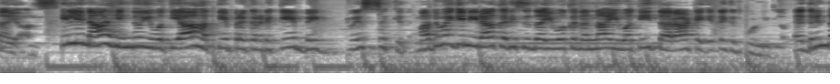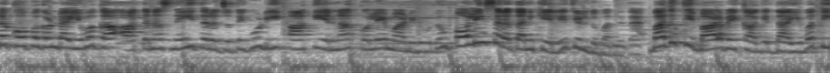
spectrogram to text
ನಯಾಸ್ ಇಲ್ಲಿನ ಹಿಂದೂ ಯುವತಿಯ ಹತ್ಯೆ ಪ್ರಕರಣಕ್ಕೆ ಬಿಗ್ ಟ್ವಿಸ್ಟ್ ಸಿಕ್ಕಿದೆ ಮದುವೆಗೆ ನಿರಾಕರಿಸಿದ ಯುವಕನನ್ನ ಯುವತಿ ತರಾಟೆಗೆ ತೆಗೆದುಕೊಂಡಿದ್ಲು. ಇದರಿಂದ ಕೋಪಗೊಂಡ ಯುವಕ ಆತನ ಸ್ನೇಹಿತರ ಜೊತೆಗೂಡಿ ಆಕೆಯನ್ನ ಕೊಲೆ ಮಾಡಿರುವುದು ಪೊಲೀಸರ ತನಿಖೆಯಲ್ಲಿ ತಿಳಿದು ಬಂದಿದೆ. ಬದುಕಿ ಬಾಳಬೇಕಾಗಿದ್ದ ಯುವತಿ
